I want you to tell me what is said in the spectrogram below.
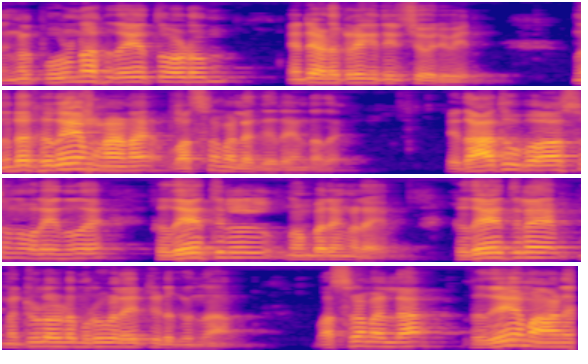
നിങ്ങൾ പൂർണ ഹൃദയത്തോടും എന്റെ അടുക്കലേക്ക് തിരിച്ചു വരുവീൻ. നിന്റെ ഹൃദയമാണ് വസ്ത്രമല്ല യഥാർത്ഥ ഉപവാസം എന്ന് പറയുന്നത് ഹൃദയത്തിൽ നൊമ്പരങ്ങളെ ഹൃദയത്തിലെ മറ്റുള്ളവരുടെ മുറിവുകൾ ഏറ്റെടുക്കുന്ന വസ്ത്രമല്ല ഹൃദയമാണ്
